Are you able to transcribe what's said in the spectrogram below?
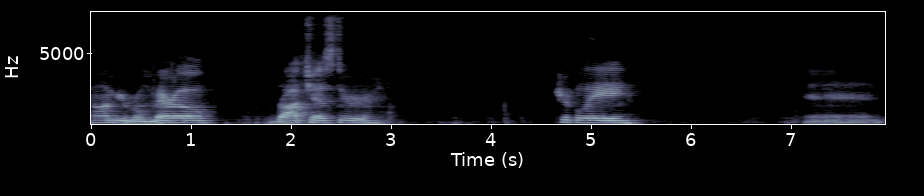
Tommy Romero, Rochester, AAA, and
